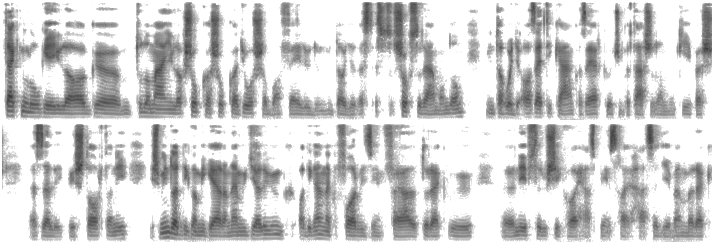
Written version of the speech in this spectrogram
technológiailag, tudományilag sokkal-sokkal gyorsabban fejlődünk, mint ahogy ezt, ezt sokszor elmondom, mint ahogy az etikánk, az erkölcsünk, a társadalmunk képes ezzel lépést tartani, és mindaddig, amíg erre nem ügyelünk, addig ennek a farvizén feltörekvő népszerűséghajház, pénzhajház egyéb emberek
